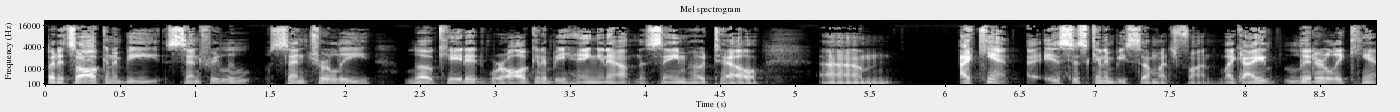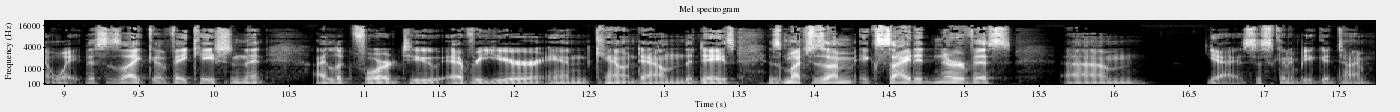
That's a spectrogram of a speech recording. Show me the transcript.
But it's all going to be centrally centrally located. We're all going to be hanging out in the same hotel. Um, I can't. It's just going to be so much fun. Like I literally can't wait. This is like a vacation that I look forward to every year and count down the days. As much as I'm excited, nervous. Um, yeah, it's just going to be a good time.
